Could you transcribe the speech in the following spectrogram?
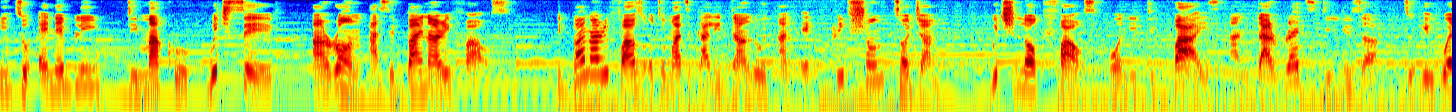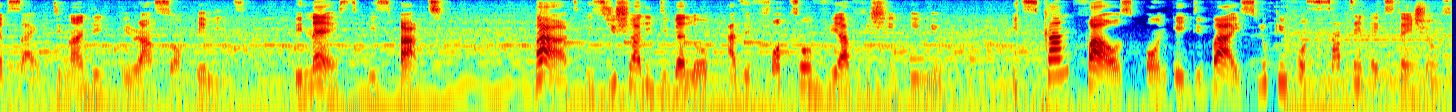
into enabling the macro which save and run as a binary files. The binary files automatically download an encryption trojan which lock files on the device and directs the user to a website demanding a ransom payment. The next is BART. BART is usually developed as a photo via phishing email. It scans files on a device looking for certain extensions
